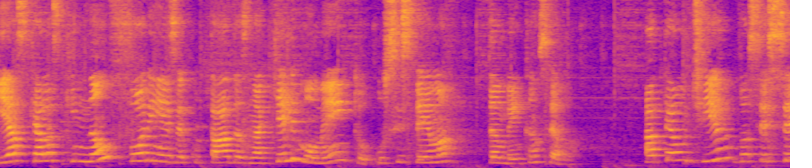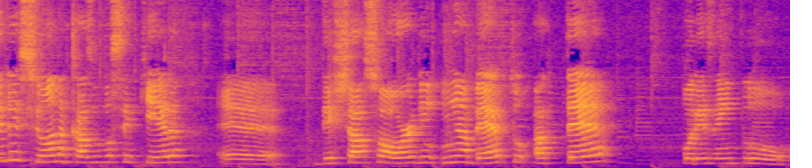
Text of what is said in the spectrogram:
e aquelas que não forem executadas naquele momento, o sistema também cancela. Até um dia você seleciona, caso você queira é, deixar a sua ordem em aberto até, por exemplo,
